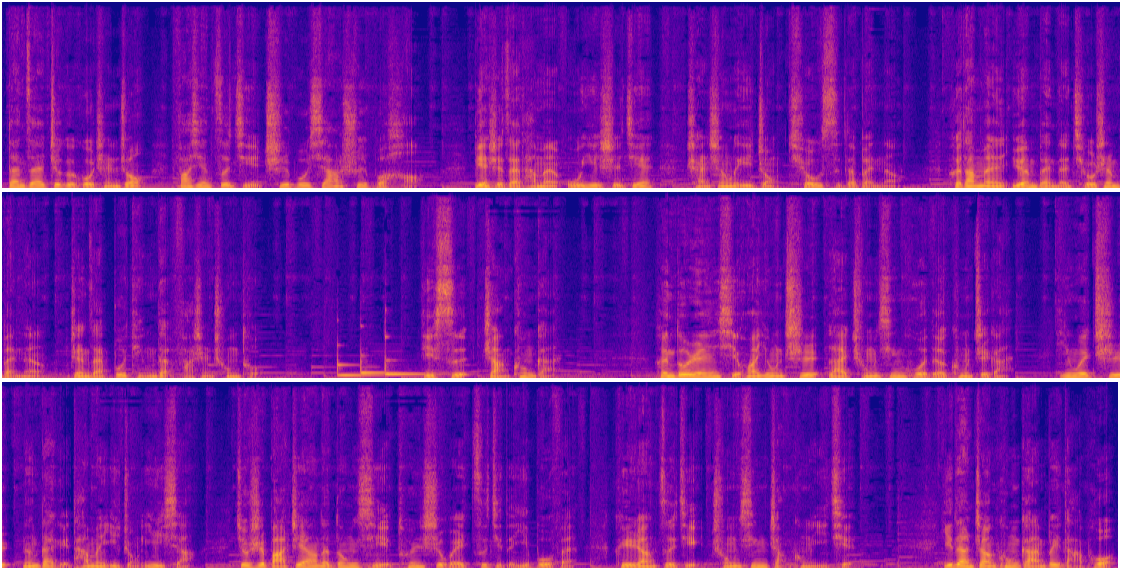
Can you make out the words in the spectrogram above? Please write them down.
但在这个过程中，发现自己吃不下、睡不好。便是在他们无意识间产生了一种求死的本能，和他们原本的求生本能正在不停地发生冲突。第四，掌控感，很多人喜欢用吃来重新获得控制感，因为吃能带给他们一种意向，就是把这样的东西吞噬为自己的一部分，可以让自己重新掌控一切。一旦掌控感被打破，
